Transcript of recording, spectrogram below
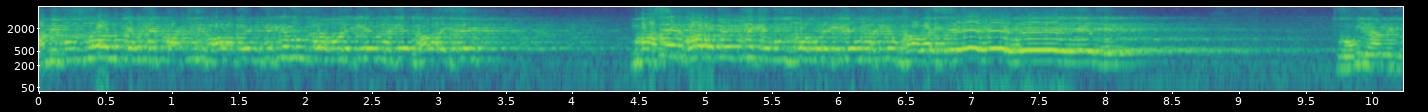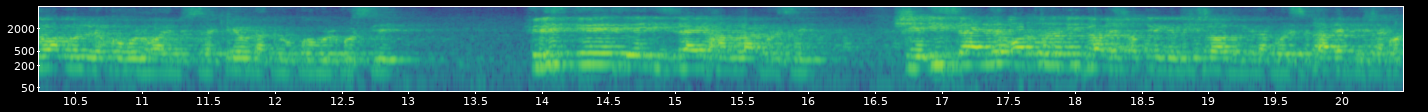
আমি বুঝলাম কেমন পাখির পেট থেকে বুঝলাম কেউ না কেউ খাওয়াইছে। মাছের পেট থেকে বুঝলাম ওরে কেউ না কেউ খাওয়াইছে? তুমি আমি দোয়া করলে কবুল হয় নিশ্চয় কেউ না কেউ কবুল করছি। ফিলিস্তিনে যে ইসরায়েল হামলা করেছে সে ইসরায়েলের অর্থনৈতিক ভাবে সব থেকে বেশি সহযোগিতা করেছে, তাদের দেশ এখন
